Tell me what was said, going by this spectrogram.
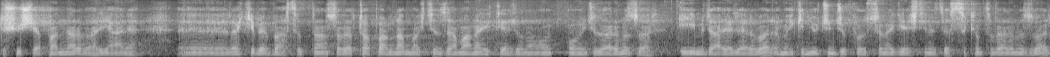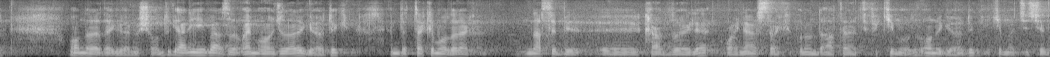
düşüş yapanlar var. Yani e, rakibe bastıktan sonra toparlanmak için zamana ihtiyacı olan oy- oyuncularımız var. İyi müdahaleleri var ama ikinci, üçüncü pozisyona geçtiğimizde sıkıntılarımız var. Onları da görmüş olduk. Yani iyi bazı hem oyuncuları gördük hem de takım olarak nasıl bir e, kadroyla oynarsak bunun da alternatifi kim olur onu gördük. İki maç için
